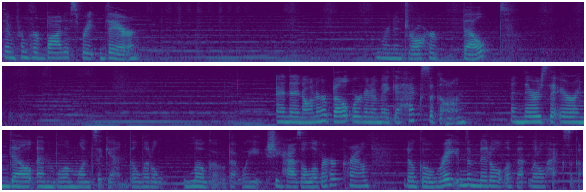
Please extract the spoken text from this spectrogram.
Then from her bodice right there, we're gonna draw her belt. And then on her belt, we're gonna make a hexagon. And there's the Arendelle emblem once again, the little logo that we she has all over her crown. It'll go right in the middle of that little hexagon.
